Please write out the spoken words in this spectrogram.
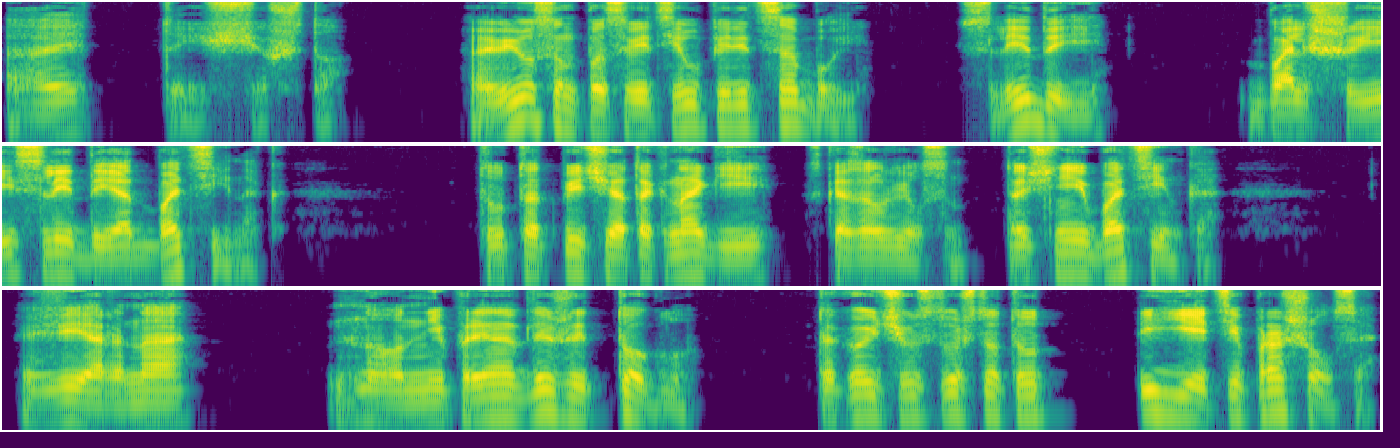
«А это еще что?» Вилсон посветил перед собой. «Следы. Большие следы от ботинок». «Тут отпечаток ноги», — сказал Вилсон. «Точнее, ботинка». Верно. Но он не принадлежит Тоглу. Такое чувство, что тут Йети прошелся.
